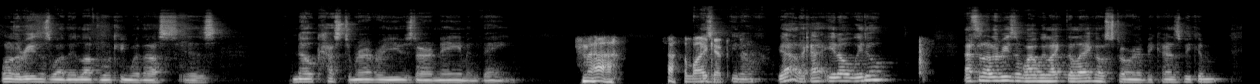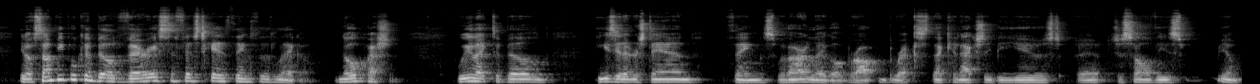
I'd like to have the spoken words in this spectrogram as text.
one of the reasons why they loved working with us is no customer ever used our name in vain. Nah, I like it. You know, yeah, like I, you know, we don't. That's another reason why we like the Lego story because we can, you know, some people can build very sophisticated things with Lego, no question. We like to build easy to understand things with our Lego bricks that can actually be used uh, to solve these you know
